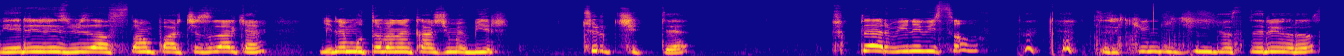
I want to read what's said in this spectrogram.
veririz biz aslan parçası derken yine muhtemelen karşıma bir Türk çıktı. Türkler beni bir sal. Türk'ün gücünü gösteriyoruz.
